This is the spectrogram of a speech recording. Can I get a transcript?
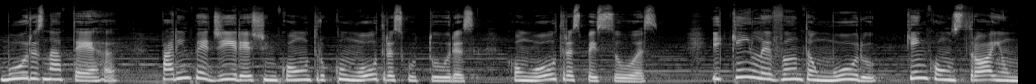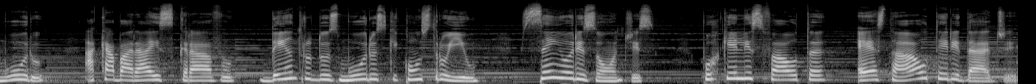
muros na terra, para impedir este encontro com outras culturas, com outras pessoas. E quem levanta um muro, quem constrói um muro, acabará escravo dentro dos muros que construiu, sem horizontes, porque lhes falta esta alteridade.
